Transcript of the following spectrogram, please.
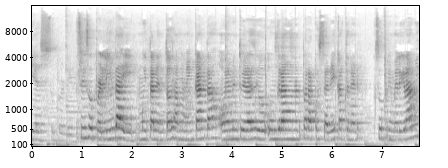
Y es súper lindo. Sí, súper linda y muy talentosa, a mí me encanta. Obviamente hubiera sido un gran honor para Costa Rica tener su primer Grammy,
